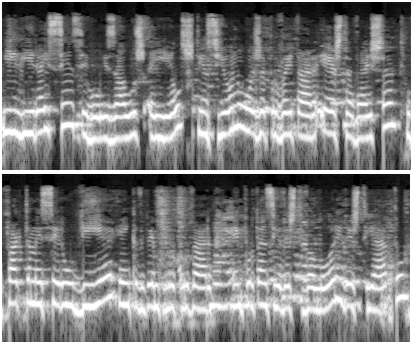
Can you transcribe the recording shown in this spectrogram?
e irei sensibilizá-los a eles. Tenciono hoje aproveitar esta deixa, o facto de também ser o dia em que devemos recordar a importância deste valor e deste ato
